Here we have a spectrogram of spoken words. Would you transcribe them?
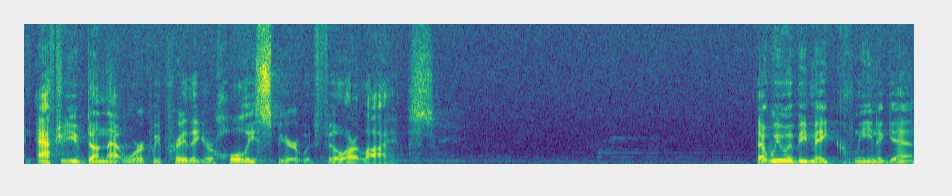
And after you've done that work, we pray that your Holy Spirit would fill our lives. That we would be made clean again.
